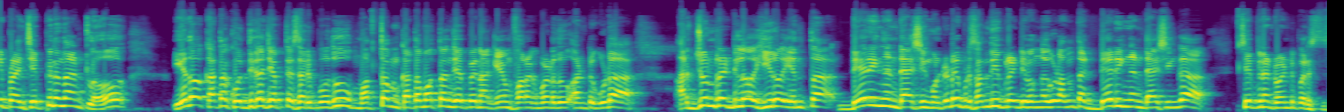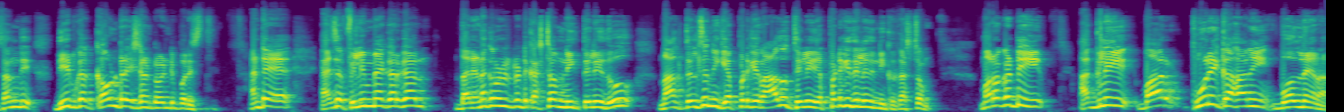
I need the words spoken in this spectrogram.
ఇప్పుడు ఆయన చెప్పిన దాంట్లో ఏదో కథ కొద్దిగా చెప్తే సరిపోదు మొత్తం కథ మొత్తం చెప్పి నాకేం ఫరక్ పడదు అంటూ కూడా అర్జున్ రెడ్డిలో హీరో ఎంత డేరింగ్ అండ్ డాషింగ్ ఉంటాడో ఇప్పుడు సందీప్ రెడ్డి వంగ కూడా అంత డేరింగ్ అండ్ డాషింగ్గా చెప్పినటువంటి పరిస్థితి. సందీప్ దీపిక కౌంటర్ వేసినటువంటి పరిస్థితి. అంటే యాజ్ ఎ ఫిలిం మేకర్గా దాని వెనకలు ఉన్నటువంటి కష్టం నీకు తెలియదు నాకు తెలిసి నీకు ఎప్పటికీ రాదు తెలియదు ఎప్పటికీ తెలియదు నీకు కష్టం. మరొకటి అగ్లీ బార్ పూరి కహాని బోల్దేనా?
